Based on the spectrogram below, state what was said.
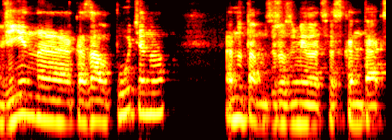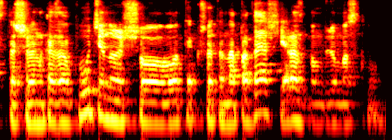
він казав Путіну. Е, Ну там зрозуміло це з контексту, що він казав Путіну, що от якщо ти нападеш, я розбомблю Москву.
